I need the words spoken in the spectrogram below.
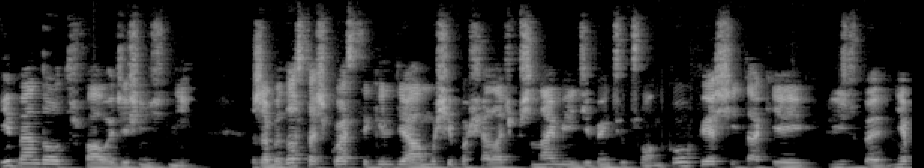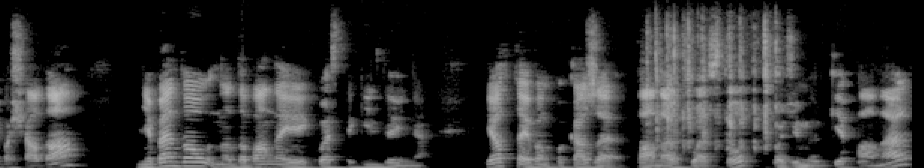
i będą trwały 10 dni. Żeby dostać questy gildia musi posiadać przynajmniej 9 członków, jeśli takiej liczby nie posiada, nie będą nadawane jej questy gildyjne. Ja tutaj Wam pokażę panel questów, wchodzimy w G-panel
